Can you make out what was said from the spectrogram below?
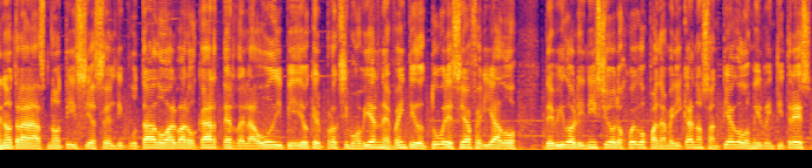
En otras noticias, el diputado Álvaro Carter de la UDI pidió que el próximo viernes 20 de octubre sea feriado debido al inicio de los Juegos Panamericanos Santiago 2023.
